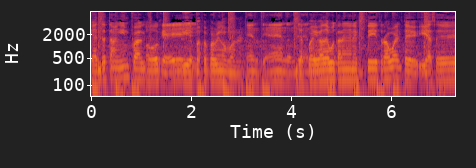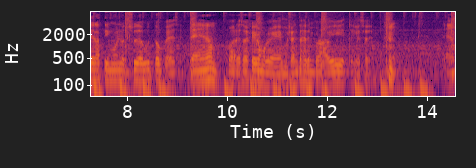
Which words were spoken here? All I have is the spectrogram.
ella antes estaba en Impact Ok. y después fue por Ring of Honor. Entiendo, entiendo. Después iba a debutar en NXT otra vuelta y, y ya se lastimó en los- su debut dos veces. Damn. Por eso es que como que mucha gente hace tiempo no la ha visto y qué sé yo. Damn.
